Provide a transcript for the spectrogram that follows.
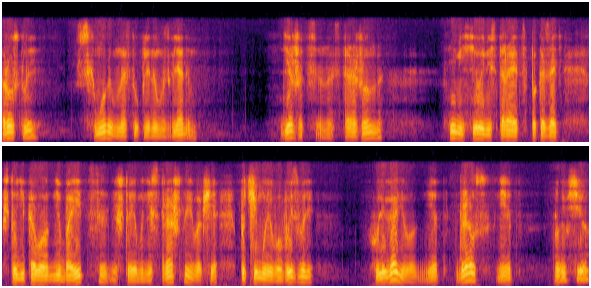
Рослый, с хмурым наступленным взглядом, держится настороженно, всеми силами старается показать, что никого он не боится, ни что ему не страшно, и вообще, почему его вызвали. Хулиганил он? Нет. Дрался? Нет. Ну и все.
